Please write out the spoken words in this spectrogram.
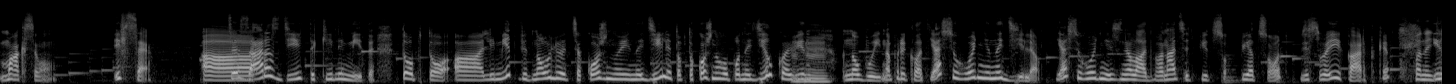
максимум. І все. А, Це зараз діють такі ліміти. Тобто а, ліміт відновлюється кожної неділі, тобто кожного понеділка він Мгм. новий. Наприклад, я сьогодні неділя. Я сьогодні зняла 12 500 зі своєї картки. І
